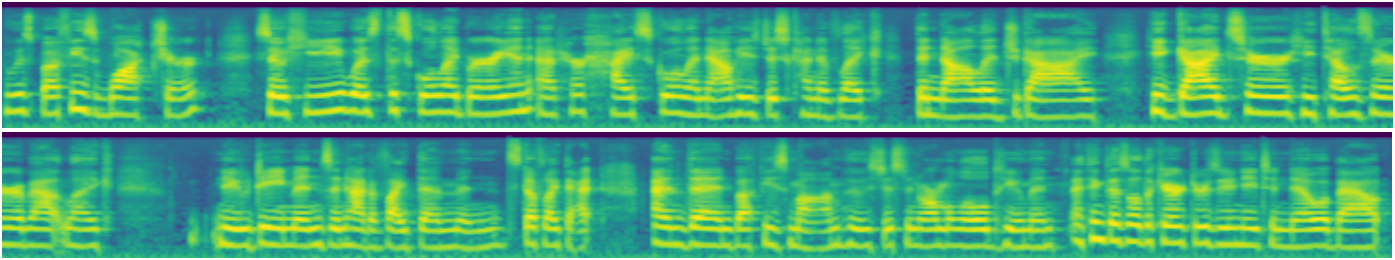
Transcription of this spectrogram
who is Buffy's watcher. So he was the school librarian at her high school, and now he's just kind of like the knowledge guy. He guides her, he tells her about like new demons and how to fight them and stuff like that. And then Buffy's mom, who's just a normal old human. I think that's all the characters you need to know about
